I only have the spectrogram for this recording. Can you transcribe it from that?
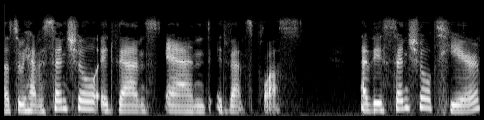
Uh, so we have Essential, Advanced, and Advanced Plus. At the Essential tier,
